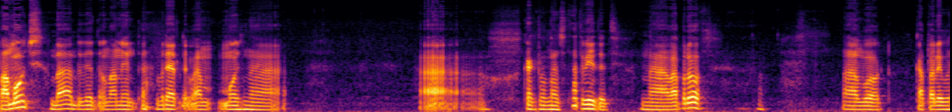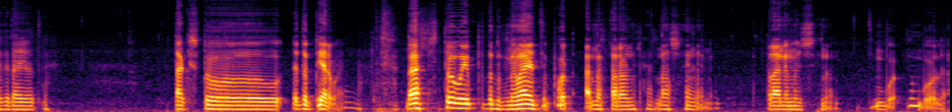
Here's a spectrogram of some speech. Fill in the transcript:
помочь, да, без этого момента вряд ли вам можно а, как-то, значит, ответить на вопрос, а, вот, который вы задаете. Так что это первое. Да, что вы подразумеваете под односторонними отношениями стороны мужчины, тем, более. Тем более.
